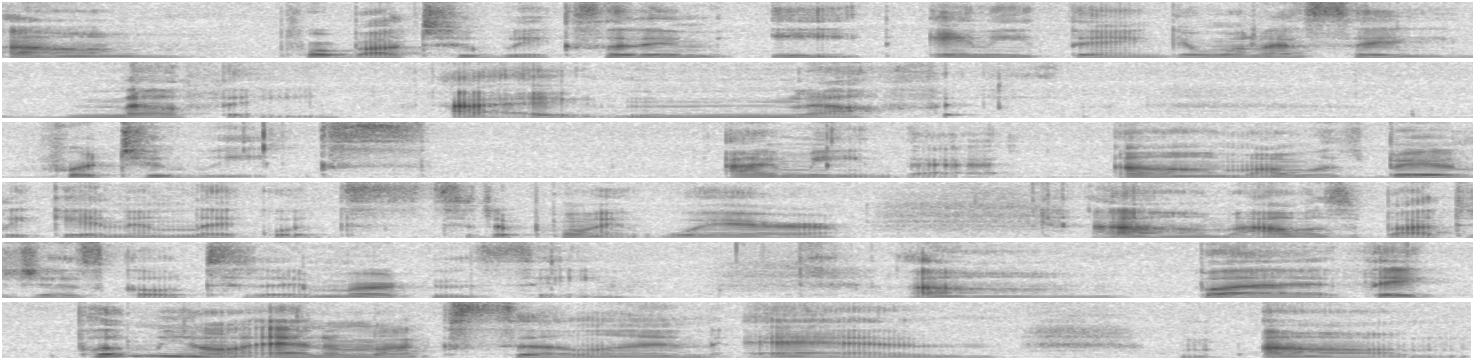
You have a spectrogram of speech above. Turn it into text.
Um, for about two weeks, I didn't eat anything. And when I say nothing, I ate nothing for two weeks. I mean that. Um, I was barely getting liquids to the point where um, I was about to just go to the emergency. Um, but they put me on an amoxicillin and um,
